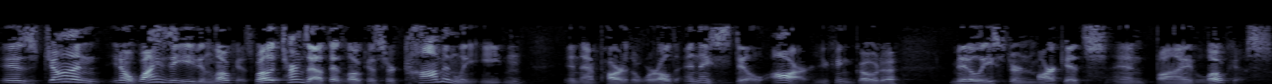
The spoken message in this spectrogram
is John, you know, why is he eating locusts? Well, it turns out that locusts are commonly eaten in that part of the world, and they still are. You can go to Middle Eastern markets and buy locusts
